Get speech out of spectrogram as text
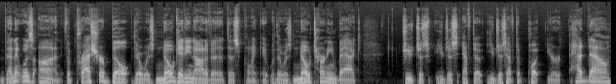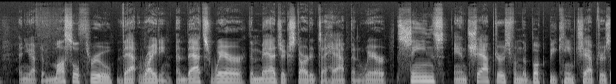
then it was on. The pressure built. There was no getting out of it at this point. It, there was no turning back you just you just have to you just have to put your head down and you have to muscle through that writing. And that's where the magic started to happen where scenes and chapters from the book became chapters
